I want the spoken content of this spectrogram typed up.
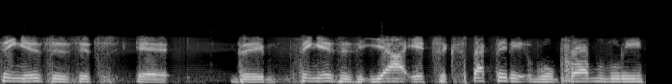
thing is, is it's it, the thing is, is yeah, it's expected it will probably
